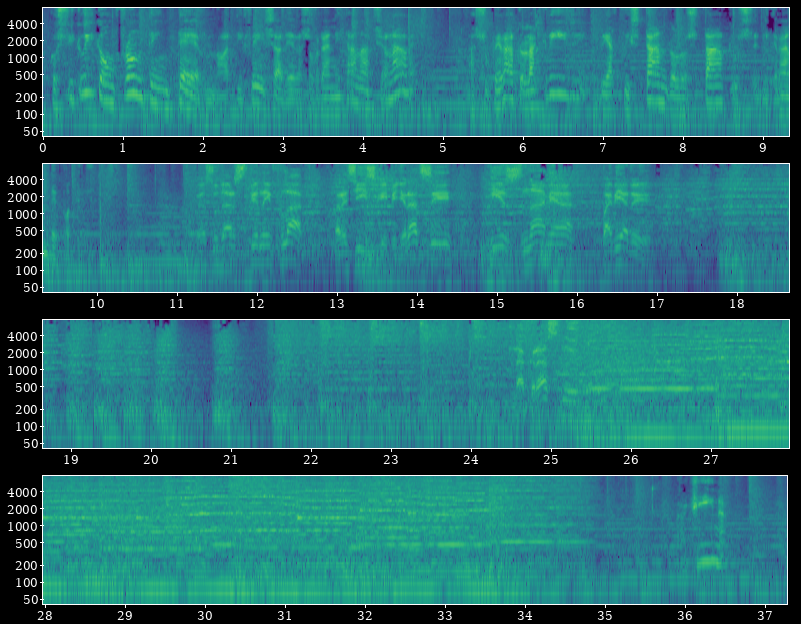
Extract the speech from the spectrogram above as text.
costituito un fronte interno a difesa della sovranità nazionale, ha superato la crisi riacquistando lo status di grande potenza. Государственный флаг Российской Федерации и знамя Победы. На красную...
